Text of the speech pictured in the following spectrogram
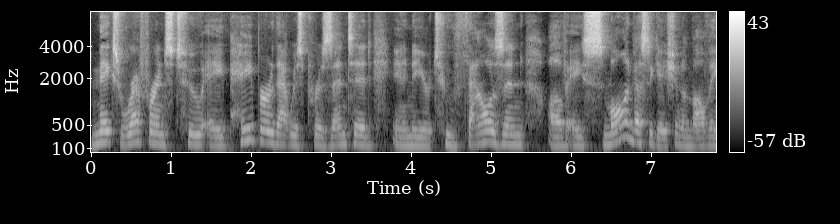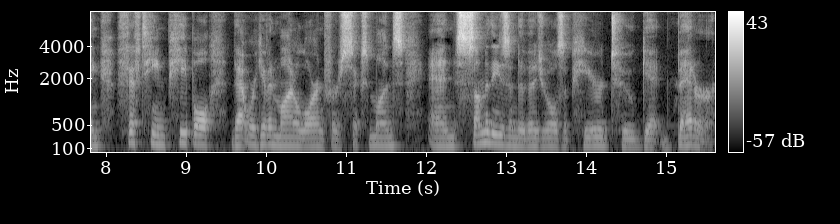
makes reference to a paper that was presented in the year 2000 of a small investigation involving involving 15 people that were given monolaurin for six months, and some of these individuals appeared to get better.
